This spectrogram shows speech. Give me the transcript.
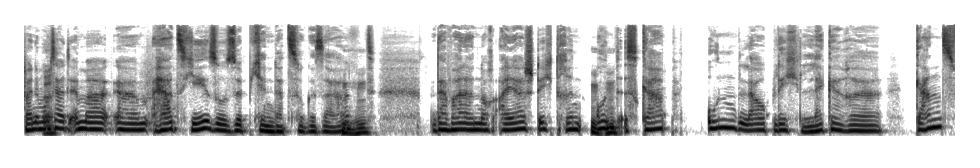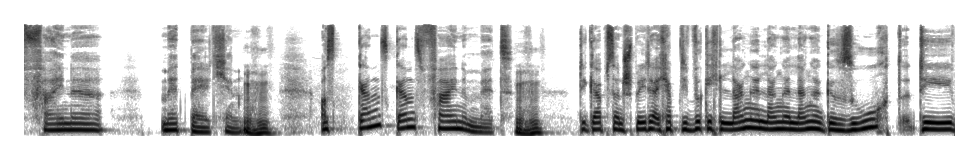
meine Mutter hat immer ähm, Herz-Jesu-Süppchen dazu gesagt. Mhm. Da war dann noch Eierstich drin mhm. und es gab unglaublich leckere, ganz feine Mettbällchen. Mhm. Aus ganz, ganz feinem Mett. Mhm. Die gab es dann später. Ich habe die wirklich lange, lange, lange gesucht. Die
